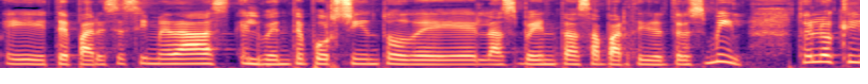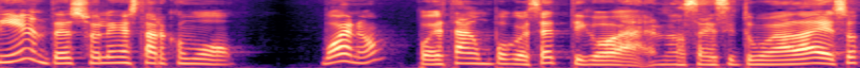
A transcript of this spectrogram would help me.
eh, ¿te parece si me das el 20% de las ventas a partir de 3 mil? Entonces los clientes suelen estar como, bueno, puede estar un poco escéptico, ah, no sé si tú me vas a dar eso,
